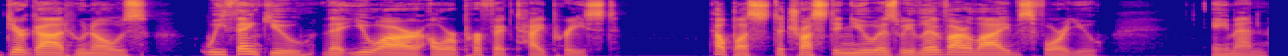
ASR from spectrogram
Dear God who knows, we thank you that you are our perfect high priest. Help us to trust in you as we live our lives for you. Amen.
